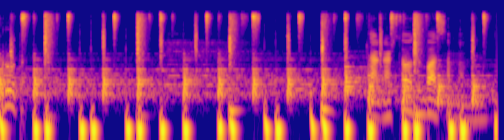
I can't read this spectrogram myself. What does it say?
Круто. Так, а что с басом у меня?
